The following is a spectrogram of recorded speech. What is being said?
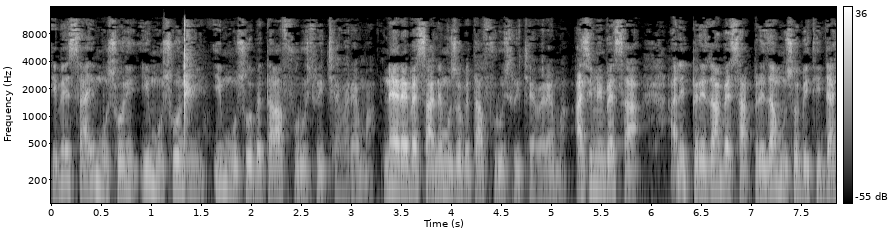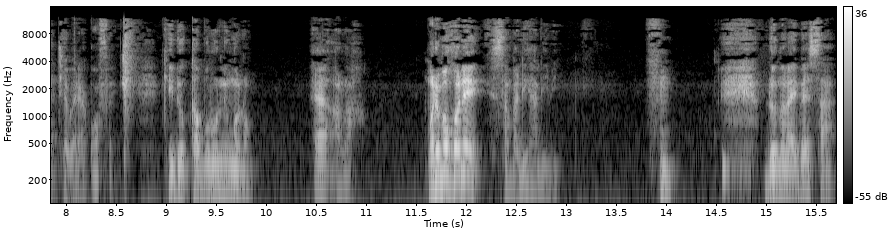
i bɛ sa i muso ni i muso ni wɛrɛ ma ne yɛrɛ bɛ sa ne muso bɛ taa furu siri cɛ wɛrɛ ma asimi bɛ sa hali président bɛ sa da cɛ wɛrɛ kɔfɛ k'i don kaburunin kɔnɔ ɛ ala moribo kɔnɛ sabali hali bi don dɔ la i bɛ sa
